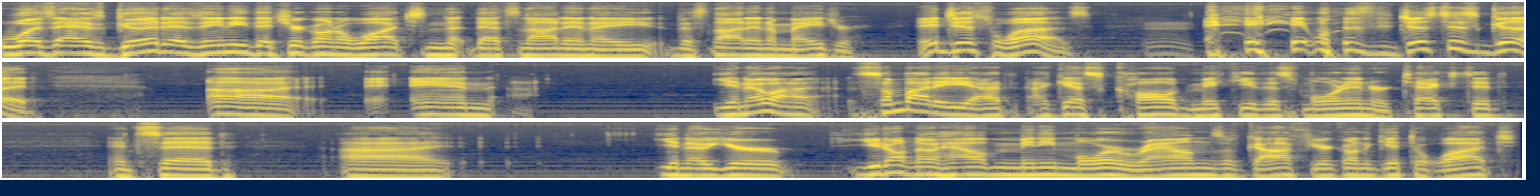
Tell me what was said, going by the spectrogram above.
was as good as any that you're going to watch that's not in a that's not in a major. It just was. it was just as good. Uh, and you know, I somebody I, I guess called Mickey this morning or texted and said, uh, you know, you're you don't know how many more rounds of golf you're going to get to watch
